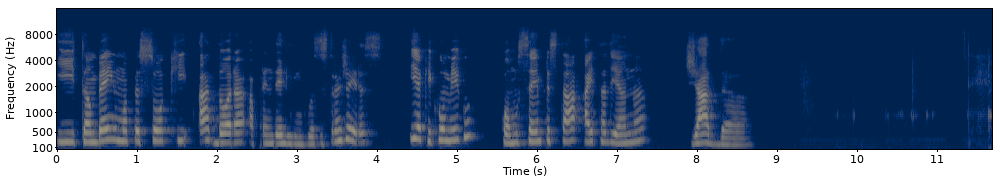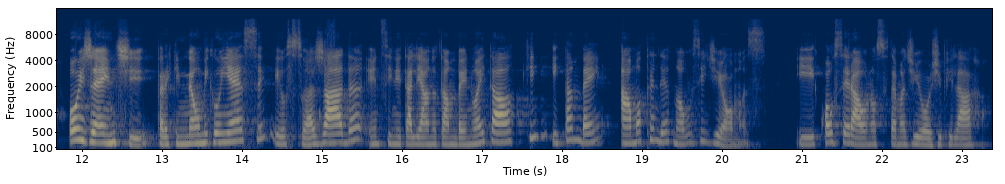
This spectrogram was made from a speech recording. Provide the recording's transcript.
e também uma pessoa que adora aprender línguas estrangeiras. E aqui comigo, como sempre, está a italiana Jada. Oi, gente! Para quem não me conhece, eu sou a Jada, ensino italiano também no iTalk e também amo aprender novos idiomas. E qual será o nosso tema de hoje, Pilar?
